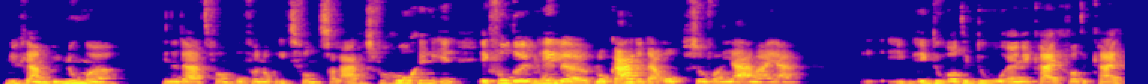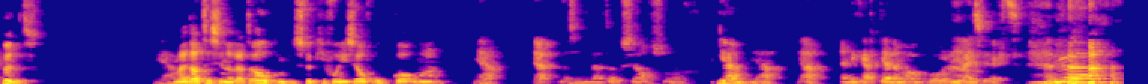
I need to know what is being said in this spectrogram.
nu gaan benoemen inderdaad van of er nog iets van salarisverhoging in... Ik voelde een hele blokkade daarop. Zo van, ja, maar ja, ik, ik doe wat ik doe en ik krijg wat ik krijg, punt. ja, Maar dat is inderdaad ook een stukje voor jezelf opkomen. ja, ja, dat is inderdaad ook zelfzorg. Ja, Ja, ja. En ik herken hem ook hoor, die jij zegt. Ja.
